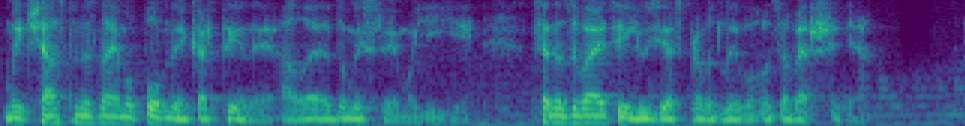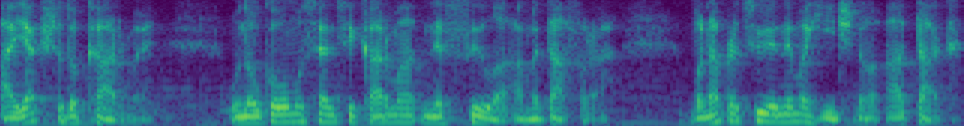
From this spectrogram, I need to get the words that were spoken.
Ми часто не знаємо повної картини, але домислюємо її. Це називається ілюзія справедливого завершення. А як щодо карми? У науковому сенсі карма не сила, а метафора. Вона працює не магічно, а так.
